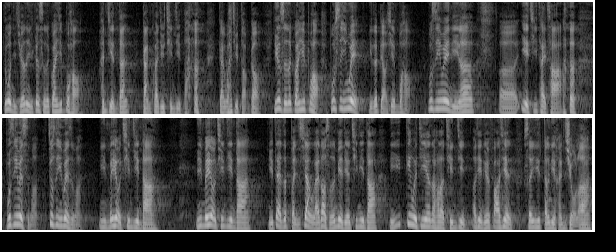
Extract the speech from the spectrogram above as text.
如果你觉得你跟神的关系不好，很简单，赶快去亲近他，赶快去祷告。你跟神的关系不好，不是因为你的表现不好，不是因为你呢，呃，业绩太差，不是因为什么，就是因为什么？你没有亲近他，你没有亲近他，你带着本相来到神的面前亲近他，你一定会经验到他的亲近，而且你会发现神已经等你很久了，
